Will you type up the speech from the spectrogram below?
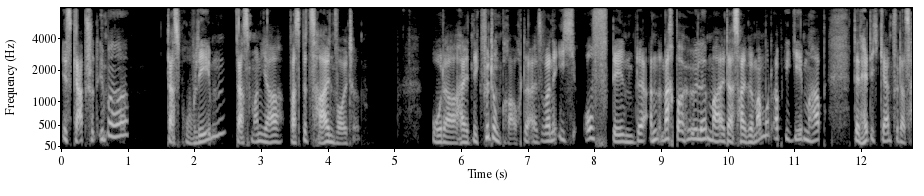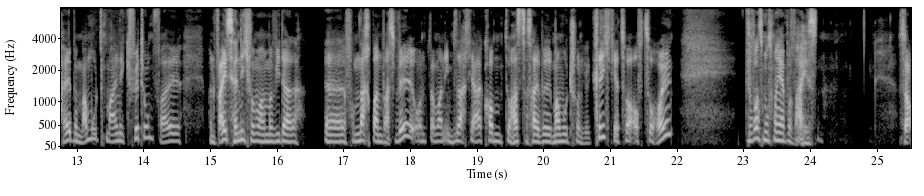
es gab schon immer das Problem, dass man ja was bezahlen wollte. Oder halt eine Quittung brauchte. Also wenn ich auf den, der Nachbarhöhle mal das halbe Mammut abgegeben habe, dann hätte ich gern für das halbe Mammut mal eine Quittung, weil man weiß ja nicht, wenn man mal wieder äh, vom Nachbarn was will und wenn man ihm sagt, ja komm, du hast das halbe Mammut schon gekriegt, jetzt hör auf zu heulen. Sowas muss man ja beweisen. So,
